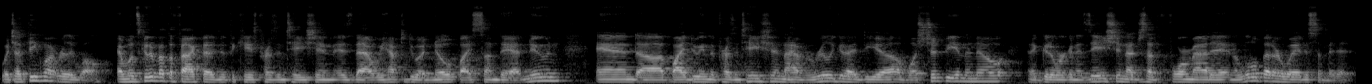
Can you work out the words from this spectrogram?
which I think went really well. And what's good about the fact that I did the case presentation is that we have to do a note by Sunday at noon. And uh, by doing the presentation, I have a really good idea of what should be in the note and a good organization. I just have to format it in a little better way to submit it.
